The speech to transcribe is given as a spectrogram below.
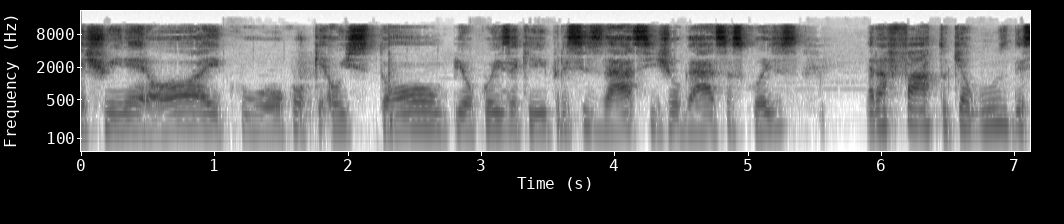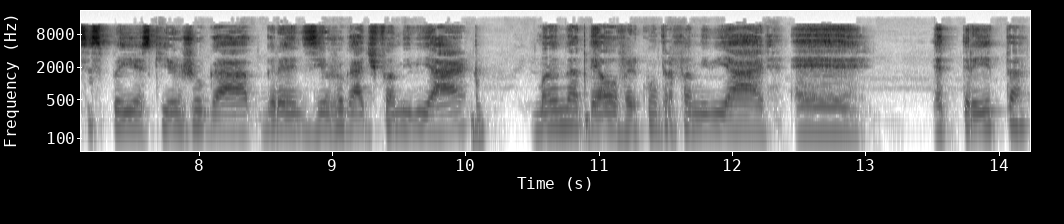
Icewind heróico, ou, qualquer, ou Stomp, ou coisa que precisasse jogar essas coisas. Era fato que alguns desses players que iam jogar grandes iam jogar de familiar. Mana Delver contra familiar. É, é treta.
